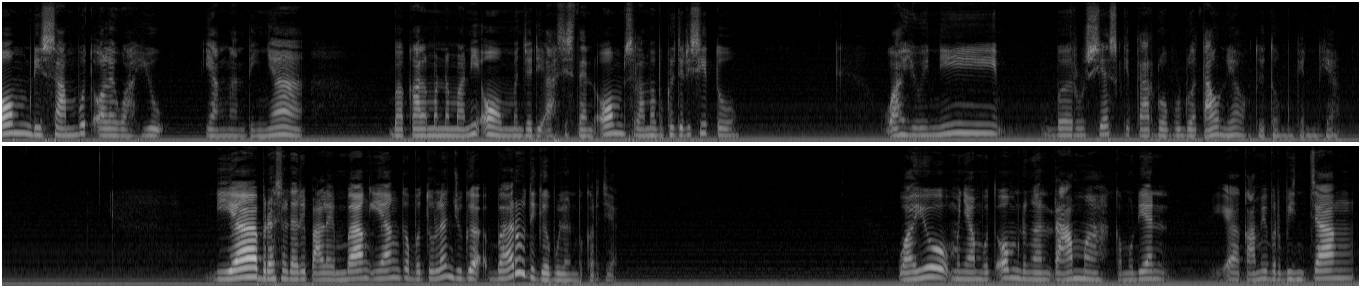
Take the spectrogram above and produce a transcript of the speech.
Om disambut oleh Wahyu yang nantinya bakal menemani Om menjadi asisten Om selama bekerja di situ. Wahyu ini berusia sekitar 22 tahun ya waktu itu mungkin dia. Dia berasal dari Palembang yang kebetulan juga baru tiga bulan bekerja. Wahyu menyambut Om dengan ramah. Kemudian ya kami berbincang,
